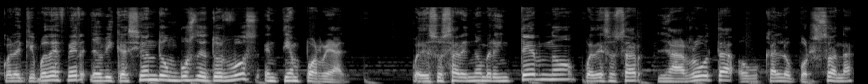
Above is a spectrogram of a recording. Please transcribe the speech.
con la que puedes ver la ubicación de un bus de Turbus en tiempo real. Puedes usar el número interno, puedes usar la ruta o buscarlo por zona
